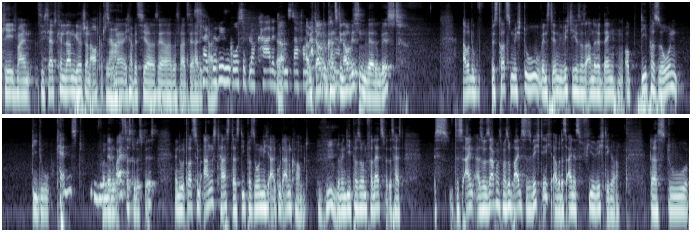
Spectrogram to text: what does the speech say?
Okay, ich meine, sich selbst kennenlernen gehört schon auch dazu. Ne? Ich habe jetzt hier sehr, das war jetzt sehr Das ist radikal. halt eine riesengroße Blockade, die Ja. uns davon Aber ich glaube, du kannst genau wissen, wer du bist. Aber du bist trotzdem nicht du, wenn es dir irgendwie wichtig ist, was andere denken. Ob die Person, die du kennst, von Mhm. der du weißt, dass du das bist, wenn du trotzdem Angst hast, dass die Person nicht gut ankommt. Mhm. Oder wenn die Person verletzt wird. Das heißt, es, das ein, also sagen wir es mal so, beides ist wichtig, aber das eine ist viel wichtiger. Dass du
